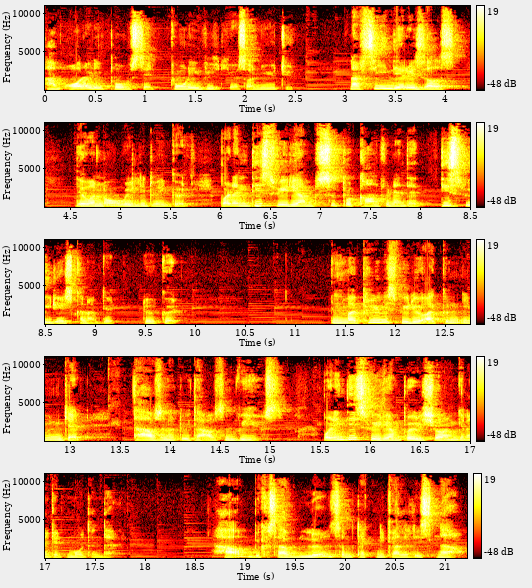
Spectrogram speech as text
I've already posted 20 videos on YouTube and I've seen the results. They were not really doing good. But in this video, I'm super confident that this video is gonna get, do good. In my previous video, I couldn't even get 1000 or 2000 views. But in this video, I'm pretty sure I'm gonna get more than that. How? Because I've learned some technicalities now.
